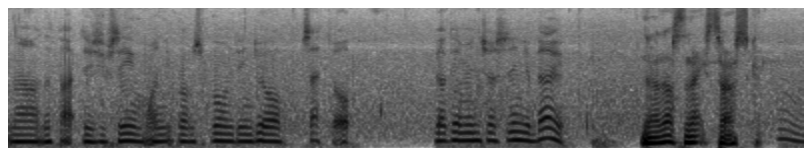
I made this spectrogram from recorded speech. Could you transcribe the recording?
Now the fact is you've seen one, you've got spawned in your setup. You got him interested in your boat. Now that's the next task. Hmm.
